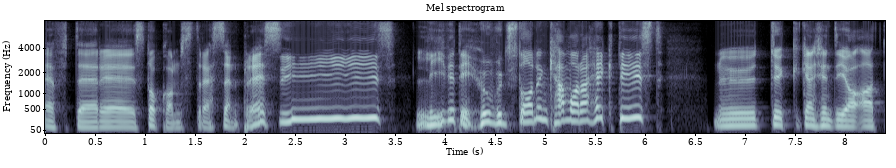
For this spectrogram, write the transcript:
Efter eh, Stockholmsstressen. Precis! Livet i huvudstaden kan vara hektiskt. Nu tycker kanske inte jag att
